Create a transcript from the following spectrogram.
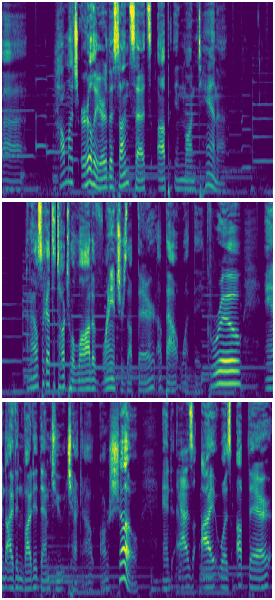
uh, how much earlier the sun sets up in Montana. And I also got to talk to a lot of ranchers up there about what they grew, and I've invited them to check out our show. And as I was up there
